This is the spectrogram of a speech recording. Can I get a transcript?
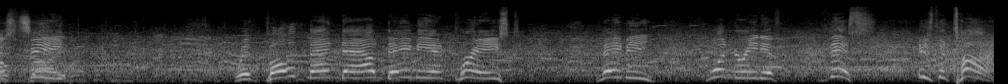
his feet. With both men down, Damian Priest maybe wondering if this is the time,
